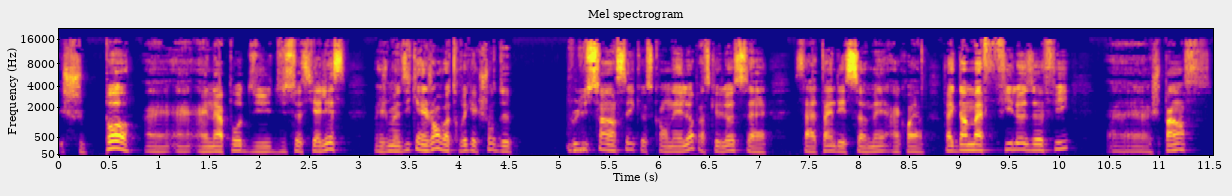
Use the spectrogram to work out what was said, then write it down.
je suis pas un, un, un apôtre du, du socialisme, mais je me dis qu'un jour, on va trouver quelque chose de plus sensé que ce qu'on est là, parce que là, ça, ça atteint des sommets incroyables. Fait que dans ma philosophie, euh, je pense,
